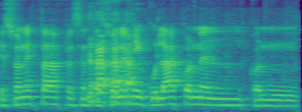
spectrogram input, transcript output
que son estas presentaciones vinculadas con, el, con,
